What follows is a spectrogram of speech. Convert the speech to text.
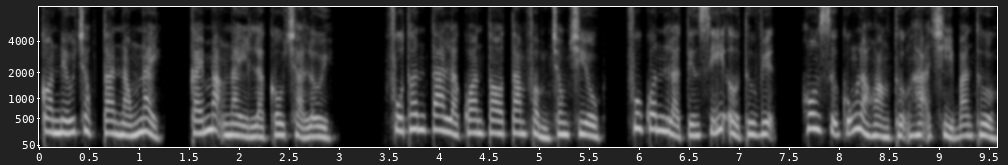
Còn nếu chọc ta nóng này, cái mạng này là câu trả lời. Phụ thân ta là quan to tam phẩm trong triều phu quân là tiến sĩ ở thư viện, hôn sự cũng là hoàng thượng hạ chỉ ban thưởng.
